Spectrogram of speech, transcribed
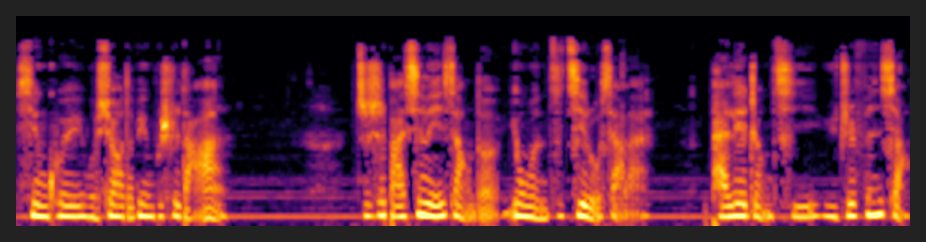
幸亏我需要的并不是答案，只是把心里想的用文字记录下来，排列整齐，与之分享。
